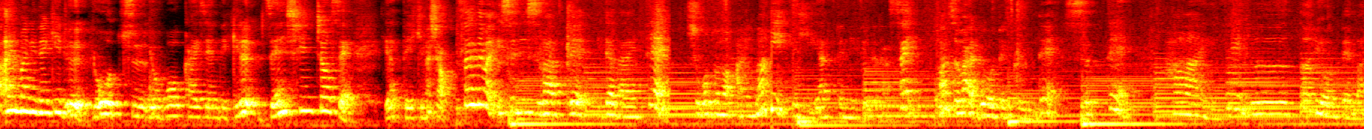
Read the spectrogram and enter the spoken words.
の合間にできる腰痛予防改善できる全身調整やっていきましょう。それでは椅子に座っていただいて仕事の合間にぜひやってみてください。まずは両手組んで吸って吐いてぐーっと両手前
